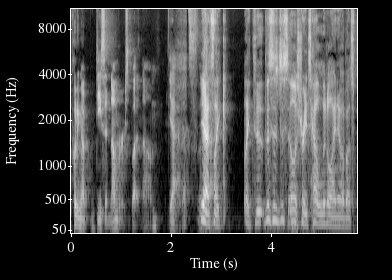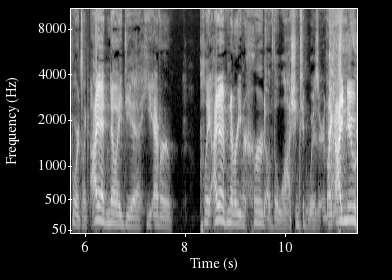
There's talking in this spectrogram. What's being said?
putting up decent numbers. But um, yeah, that's, that's yeah, it's like like th- this is just illustrates how little I know about sports. Like I had no idea he ever played. I have never even heard of the Washington Wizard. Like I knew,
